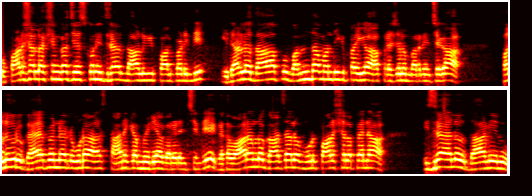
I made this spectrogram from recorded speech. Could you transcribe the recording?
ఓ పాఠశాల లక్ష్యంగా చేసుకుని ఇజ్రాయెల్ దాడికి పాల్పడింది. ఈ దాడిలో దాదాపు వంద మందికి పైగా ప్రజలు మరణించగా పలువురు గాయపడినట్లు కూడా స్థానిక మీడియా వెల్లడించింది. గత వారంలో గాజాలో మూడు పాఠశాలపైన ఇజ్రాయెల్ దాడులు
